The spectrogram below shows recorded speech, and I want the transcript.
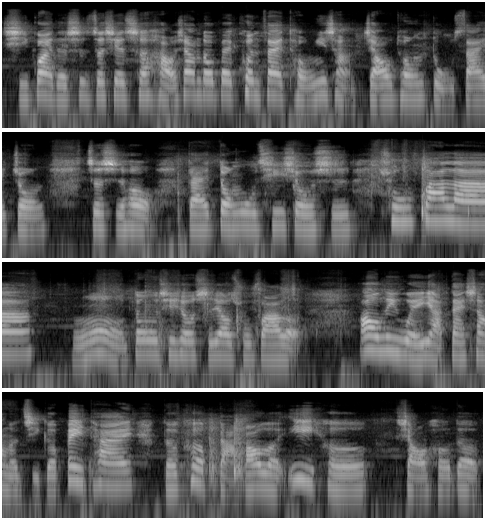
奇怪的是，这些车好像都被困在同一场交通堵塞中。这时候，该动物汽修师出发啦！哦，动物汽修师要出发了。奥利维亚带上了几个备胎，德克打包了一盒小盒的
